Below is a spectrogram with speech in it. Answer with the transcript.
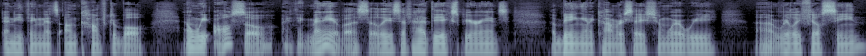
anything that's uncomfortable and we also i think many of us at least have had the experience of being in a conversation where we uh, really feel seen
